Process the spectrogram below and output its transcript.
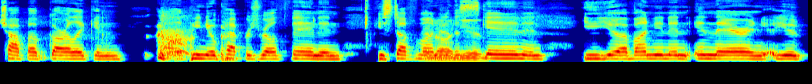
chop up garlic and jalapeno peppers real thin and you stuff them And under the skin and you, you have onion in, in there and you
